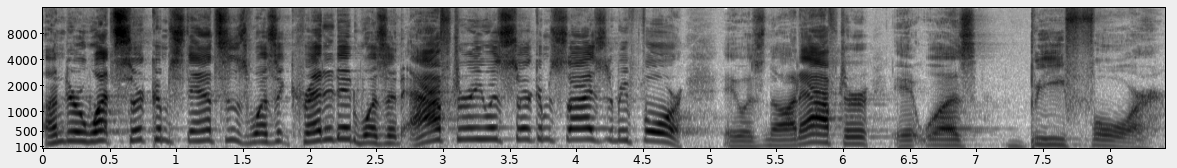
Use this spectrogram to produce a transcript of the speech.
Under what circumstances was it credited? Was it after he was circumcised or before? It was not after, it was before.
